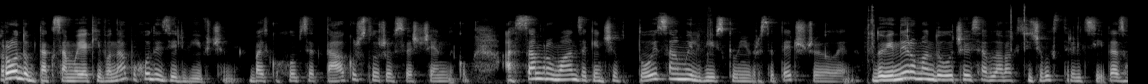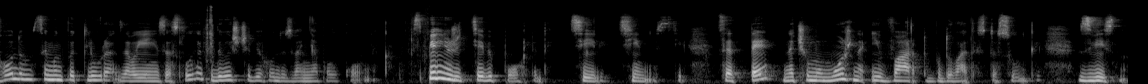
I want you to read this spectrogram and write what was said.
Родом, так само як і вона, походить зі Львівщини. Батько хлопця також служив священником, а сам Роман закінчив той самий Львівський університет, що й Олена. До війни Роман долучився в лавах січових стрільців, та згодом Симон Петлюра за воєнні заслуги підвищив його до звання полковника. Спільні життєві погляди. Цілі, цінності це те, на чому можна і варто будувати стосунки. Звісно,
